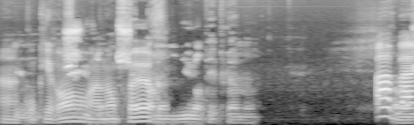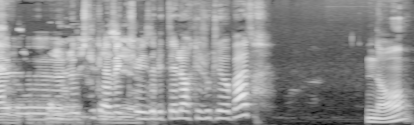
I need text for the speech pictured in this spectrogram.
un conquérant, un empereur. Je suis nul en péplum. Ah, bah, le, le truc avec Elisabeth Taylor qui joue Cléopâtre? Non,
